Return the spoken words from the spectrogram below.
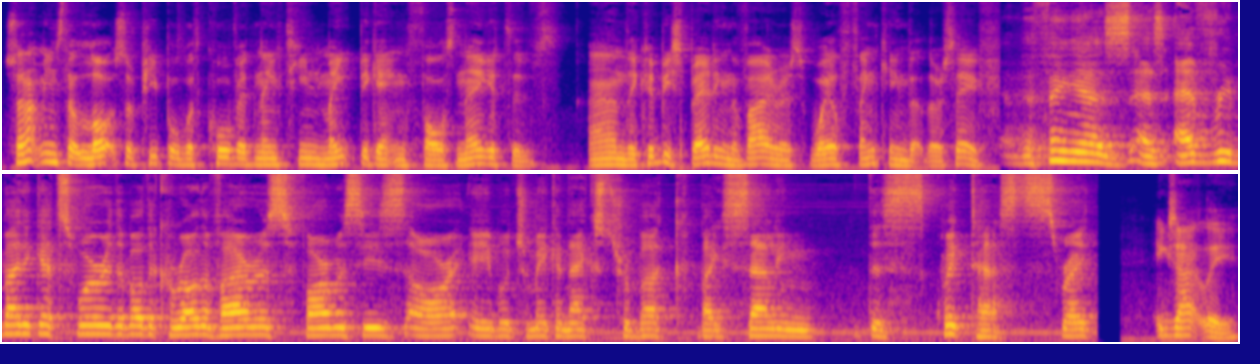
So that means that lots of people with COVID 19 might be getting false negatives and they could be spreading the virus while thinking that they're safe. The thing is, as everybody gets worried about the coronavirus, pharmacies are able to make an extra buck by selling these quick tests, right? Exactly.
